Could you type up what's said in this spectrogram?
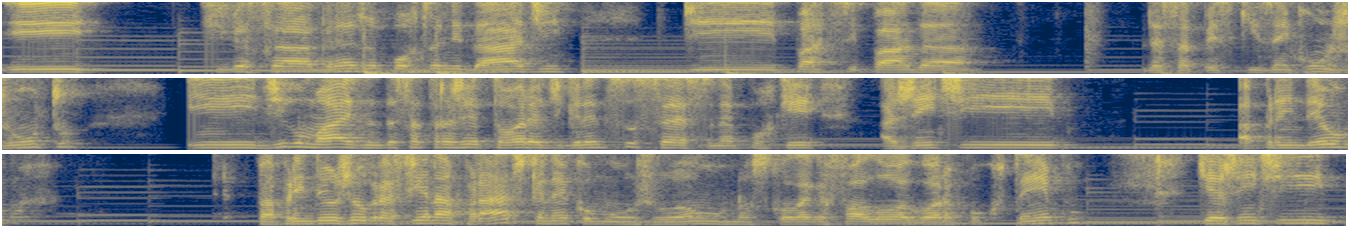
e tive essa grande oportunidade de participar da, dessa pesquisa em conjunto e digo mais, né, dessa trajetória de grande sucesso, né? Porque a gente aprendeu aprendeu geografia na prática, né? Como o João, nosso colega, falou agora há pouco tempo, que a gente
